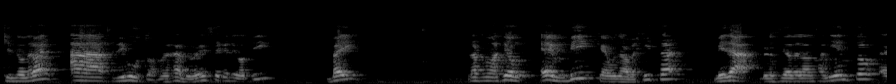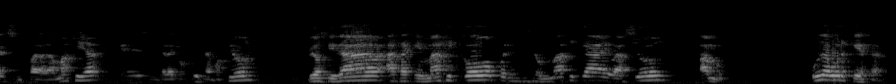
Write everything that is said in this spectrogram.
que nos darán atributos. Por ejemplo, este que tengo aquí, ¿veis? Transformación en B, que es una ovejita, me da velocidad de lanzamiento, es decir, para la magia, que sin querer cogí esta poción, velocidad, ataque mágico, precisión mágica, evasión, ambos. Una burqueza.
